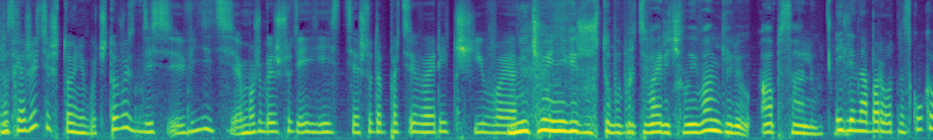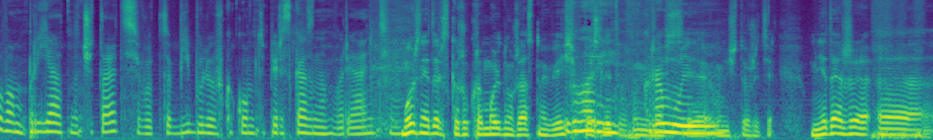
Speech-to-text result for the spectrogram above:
расскажите что-нибудь, что вы здесь видите? Может быть, что-то есть, что-то противоречивое? Ничего я не вижу, чтобы противоречило Евангелию. Абсолютно. Или наоборот, насколько вам приятно читать вот Библию в каком-то пересказанном варианте? Можно я даже скажу крамольную ужасную вещь, Говори, после этого вы меня все уничтожите. Мне даже э,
